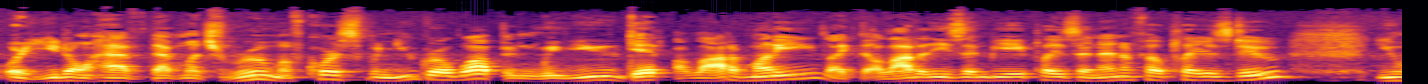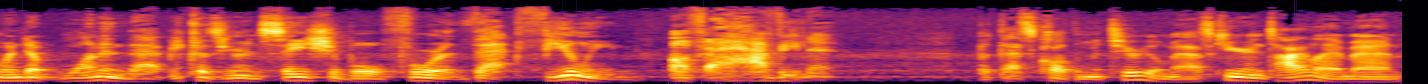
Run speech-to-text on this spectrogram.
or you don't have that much room of course when you grow up and when you get a lot of money like a lot of these nba players and nfl players do you end up wanting that because you're insatiable for that feeling of having it but that's called the material mask. Here in Thailand, man,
